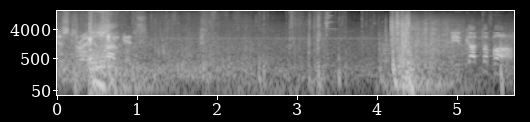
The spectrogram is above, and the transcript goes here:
Destroy the targets. We've got the bomb.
